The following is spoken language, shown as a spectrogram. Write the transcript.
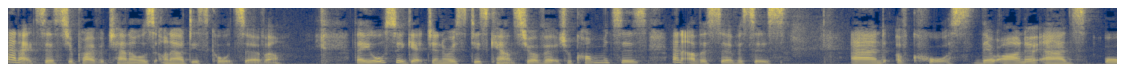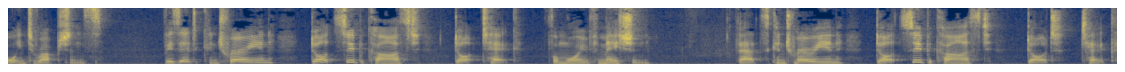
and access to private channels on our Discord server. They also get generous discounts to our virtual conferences and other services. And of course, there are no ads or interruptions. Visit contrarian.supercast.tech for more information. That's contrarian.supercast.tech.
